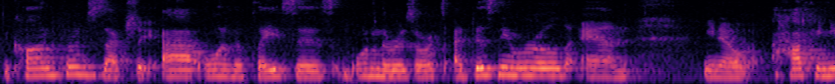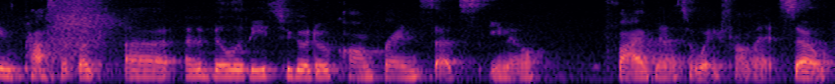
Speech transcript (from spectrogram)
the conference is actually at one of the places, one of the resorts at Disney World, and you know, how can you pass up a, an ability to go to a conference that's, you know, five minutes away from it? So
